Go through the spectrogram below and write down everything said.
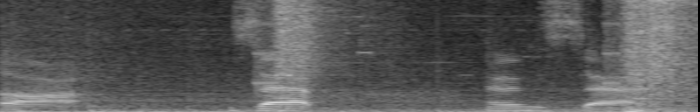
Ah. Zap. And zap.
